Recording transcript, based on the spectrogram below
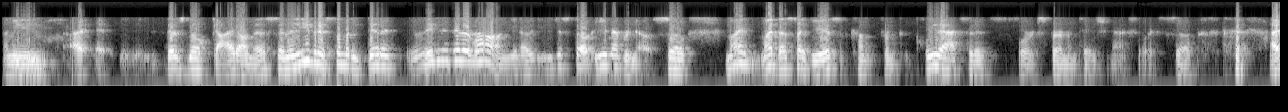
I mean, mm-hmm. I, there's no guide on this, and then even if somebody did it, maybe they did it wrong. You know, you just don't, you never know. So my my best ideas have come from complete accidents or experimentation, actually. So I,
